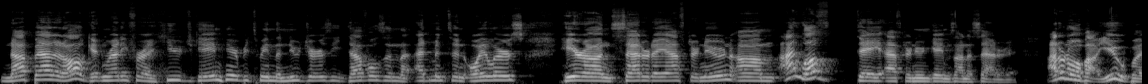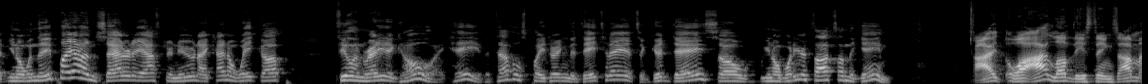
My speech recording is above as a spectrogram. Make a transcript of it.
Not bad at all. Getting ready for a huge game here between the New Jersey Devils and the Edmonton Oilers here on Saturday afternoon. Um, I love day afternoon games on a Saturday. I don't know about you, but you know when they play on Saturday afternoon, I kind of wake up feeling ready to go. Like, hey, the Devils play during the day today. It's a good day. So, you know, what are your thoughts on the game? I well, I love these things. I'm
